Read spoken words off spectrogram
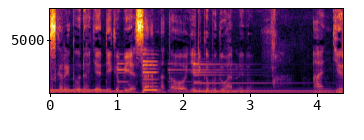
masker itu udah jadi kebiasaan atau jadi kebutuhan itu. Anjir.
